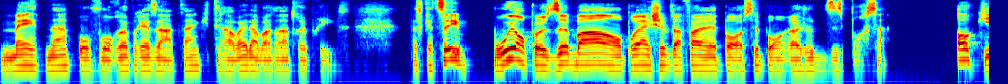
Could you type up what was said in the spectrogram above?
maintenant pour vos représentants qui travaillent dans votre entreprise? Parce que, tu sais, oui, on peut se dire, bon, on prend un chiffre d'affaires l'année passée pour on rajoute 10% OK.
